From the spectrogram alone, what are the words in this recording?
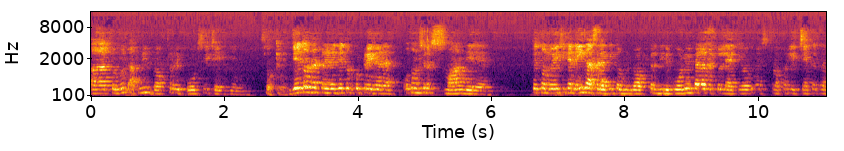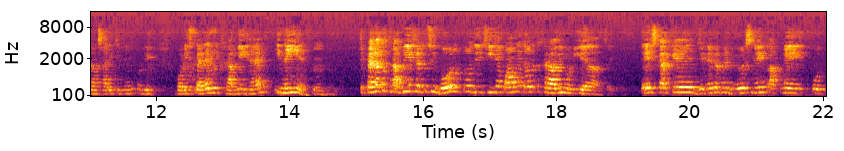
ਅਹ, ਤੁਹਾਨੂੰ ਆਪਣੀ ਡਾਕਟਰ ਰਿਪੋਰਟਸ ਵੀ ਚਾਹੀਦੀਆਂ ਨੇ ਓਕੇ ਜੇ ਤੁਹਾਡਾ ਟ੍ਰੇਨਰ ਜੇ ਤੁਹਾਡੇ ਕੋਲ ਟ੍ਰੇਨਰ ਹੈ ਉਹ ਤੁਹਾਨੂੰ ਸਿਰਫ ਸਮਾਨ ਦੇ ਰਿਹਾ ਹੈ ਤੇ ਤੁਹਾਨੂੰ ਇਹ ਚੀਜ਼ਾਂ ਨਹੀਂ ਦੱਸ ਰਿਹਾ ਕਿ ਤੁਹਾਨੂੰ ਡਾਕਟਰ ਦੀ ਰਿਪੋਰਟ ਵੀ ਪਹਿਲਾਂ ਮੇਰੇ ਕੋਲ ਲੈ ਕੇ ਆਓ ਕਿ ਮੈਂ ਪ੍ਰੋਪਰਲੀ ਚੈੱਕ ਕਰਾਂ ਸਾਰੀ ਚੀਜ਼ਾਂ ਕਿ ਤੁਹਾਡੀ ਬੋਡੀ 'ਚ ਪਹਿਲਾਂ ਕੋਈ ਖਰਾਬੀ ਹੈ ਕਿ ਨਹੀਂ ਹੈ ਤੇ ਪਹਿਲਾਂ ਤਾਂ ਖਰਾਬੀ ਹੈ ਫਿਰ ਤੁਸੀਂ ਹੋਰ ਉੱਤੋਂ ਦੀ ਚੀਜ਼ਾਂ ਪਾਓਗੇ ਤਾਂ ਉਹ ਤਾਂ ਖਰਾਬ ਹੀ ਹੋਣੀ ਹੈ ਤੇ ਇਸ ਕਰਕੇ ਜਿੰਨੇ ਵੀ ਆਪਣੇ ਵਿਊਅਰਸ ਨੇ ਆਪਣੇ ਕੋਚ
